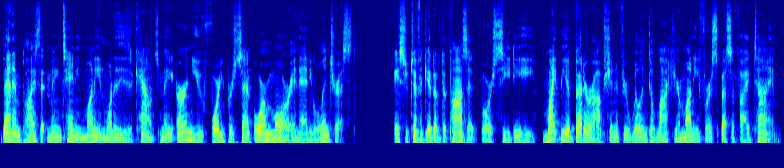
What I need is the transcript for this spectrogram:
That implies that maintaining money in one of these accounts may earn you 40% or more in annual interest. A certificate of deposit, or CD, might be a better option if you're willing to lock your money for a specified time.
